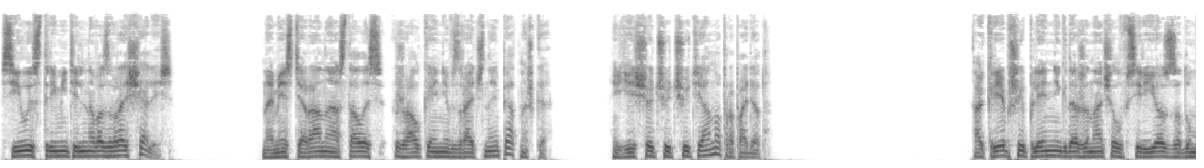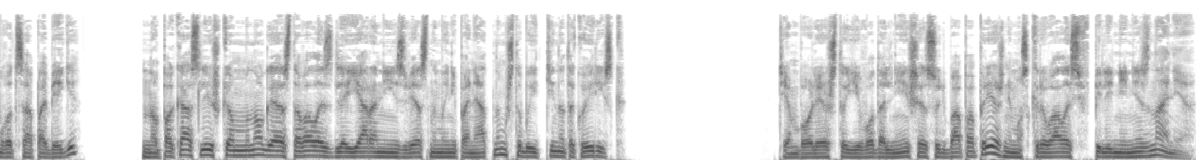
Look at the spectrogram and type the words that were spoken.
Силы стремительно возвращались. На месте раны осталось жалкое невзрачное пятнышко. Еще чуть-чуть, и оно пропадет. Окрепший пленник даже начал всерьез задумываться о побеге, но пока слишком многое оставалось для Яра неизвестным и непонятным, чтобы идти на такой риск. Тем более, что его дальнейшая судьба по-прежнему скрывалась в пелене незнания.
